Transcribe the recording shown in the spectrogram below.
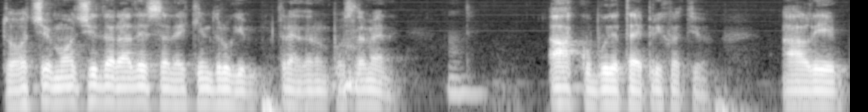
To će moći da rade sa nekim drugim trenerom posle mene. Ako bude taj prihvatio. Ali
